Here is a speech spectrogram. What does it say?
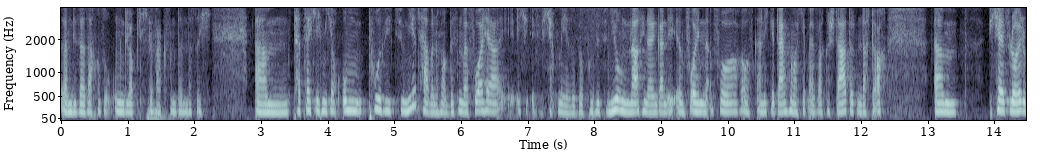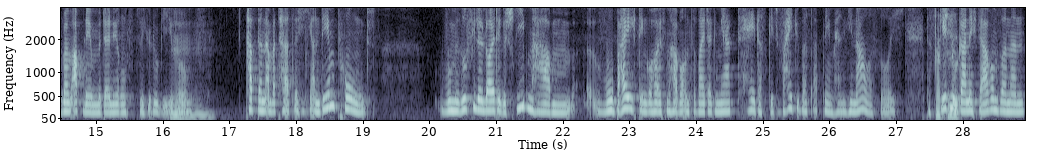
an dieser Sache so unglaublich gewachsen bin, dass ich ähm, tatsächlich mich auch umpositioniert habe noch mal ein bisschen, weil vorher, ich, ich habe mir ja so über Positionierung im Nachhinein gar nicht, im Vorhin, voraus gar nicht Gedanken gemacht. Ich habe einfach gestartet und dachte, ach, ähm, ich helfe Leute beim Abnehmen mit der Ernährungspsychologie. So. Mhm. Habe dann aber tatsächlich an dem Punkt, wo mir so viele Leute geschrieben haben, wobei ich denen geholfen habe und so weiter, gemerkt, hey, das geht weit übers Abnehmen hinaus. So, ich, das Absolut. geht nur gar nicht darum, sondern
